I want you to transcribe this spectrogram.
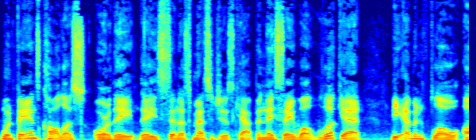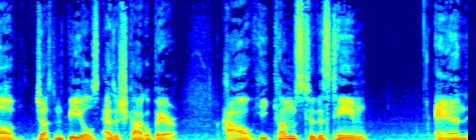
when fans call us or they, they send us messages, Kap, and they say, well, look at the ebb and flow of Justin Fields as a Chicago Bear, how he comes to this team and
